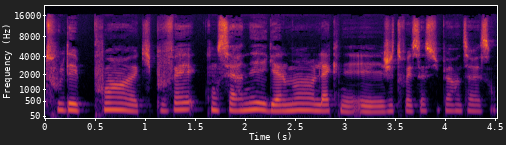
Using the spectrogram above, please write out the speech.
tous les points qui pouvaient concerner également l'acné et j'ai trouvé ça super intéressant.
